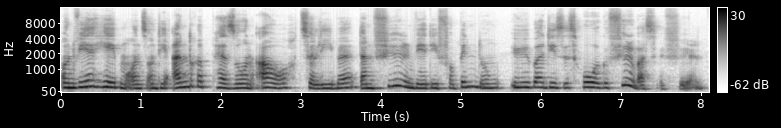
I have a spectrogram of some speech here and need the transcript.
und wir heben uns und die andere Person auch zur Liebe, dann fühlen wir die Verbindung über dieses hohe Gefühl, was wir fühlen.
